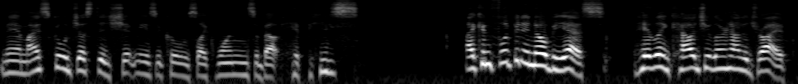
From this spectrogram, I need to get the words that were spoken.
Man, my school just did shit musicals like ones about hippies. I can flip it in OBS. Hey Link, how'd you learn how to drive?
